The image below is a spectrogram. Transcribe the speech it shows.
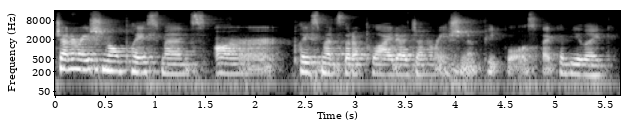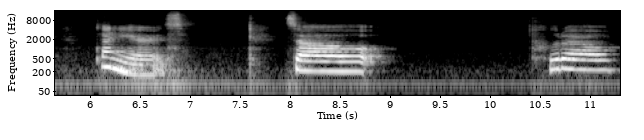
Generational placements are placements that apply to a generation of people. So that could be like 10 years. So Pluto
